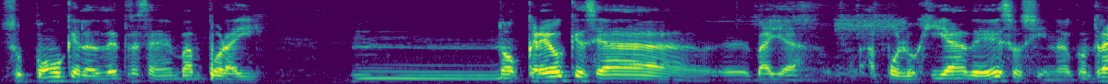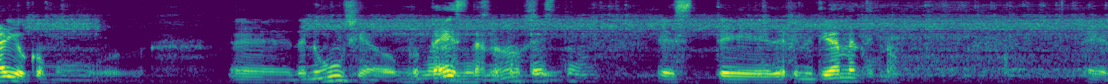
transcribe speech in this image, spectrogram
supongo que las letras también van por ahí. No creo que sea, eh, vaya, apología de eso, sino al contrario, como eh, denuncia o protesta, denuncia, ¿no? protesta. Sí. Este, definitivamente no. Eh,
